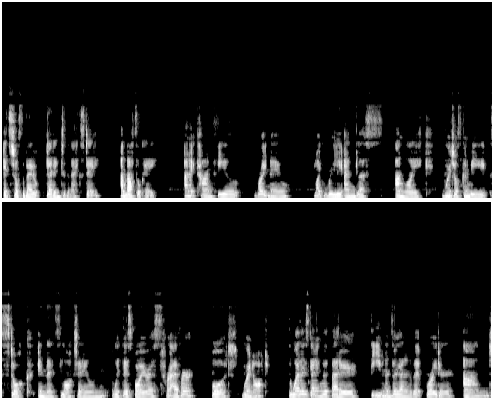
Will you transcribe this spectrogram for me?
it's just about getting to the next day, and that's okay. And it can feel right now like really endless and like we're just going to be stuck in this lockdown with this virus forever, but we're not. The weather's getting a bit better, the evenings are getting a bit brighter, and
